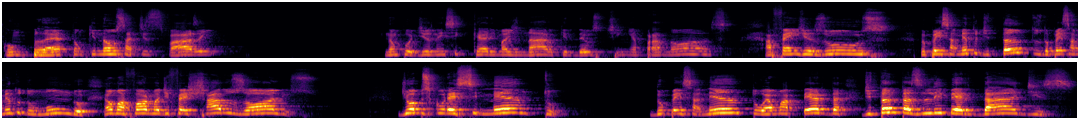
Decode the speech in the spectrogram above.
completam, que não satisfazem. Não podíamos nem sequer imaginar o que Deus tinha para nós. A fé em Jesus, no pensamento de tantos, no pensamento do mundo, é uma forma de fechar os olhos, de obscurecimento do pensamento, é uma perda de tantas liberdades.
